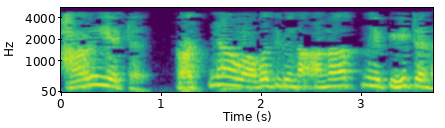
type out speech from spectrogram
හරියට ප්‍රඥාව අවදි වෙන අනාත්මයේ පිහිටන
